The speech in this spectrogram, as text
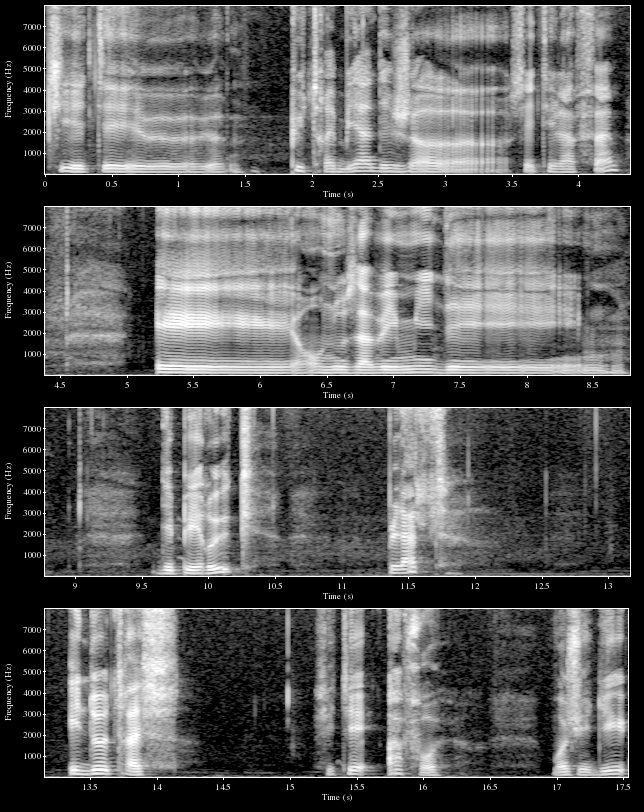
qui était euh, plus très bien déjà, c'était la fin. Et on nous avait mis des, des perruques plates et deux tresses. C'était affreux. Moi j'ai dit,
